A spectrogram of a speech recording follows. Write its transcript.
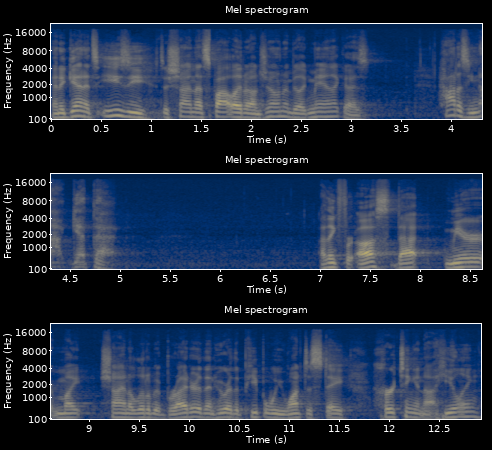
And again, it's easy to shine that spotlight on Jonah and be like, man, that guy's, how does he not get that? I think for us, that mirror might shine a little bit brighter, than who are the people we want to stay hurting and not healing?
